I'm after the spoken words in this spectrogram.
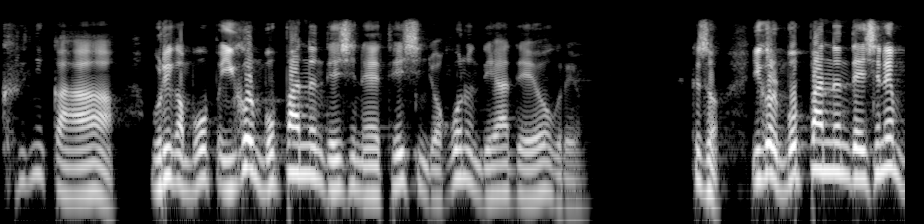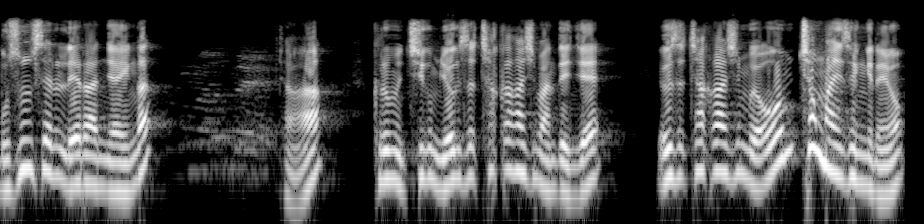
그러니까 우리가 못 이걸 못 받는 대신에 대신 요거는 내야 돼요 그래요. 그래서 이걸 못 받는 대신에 무슨 세를 내라는 이야기인가? 자 그러면 지금 여기서 착각하시면 안 돼 이제 여기서 착각하시면 엄청 많이 생기네요.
